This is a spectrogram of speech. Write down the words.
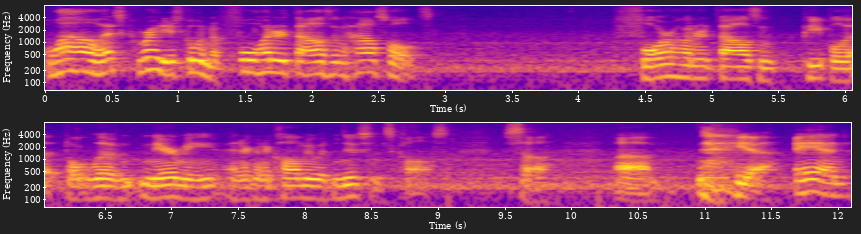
Wow, that's great. It's going to 400,000 households. 400,000 people that don't live near me and are going to call me with nuisance calls. So, um, yeah. And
